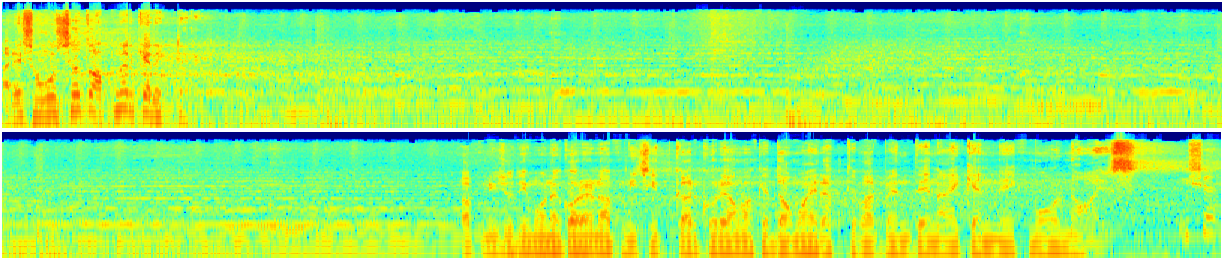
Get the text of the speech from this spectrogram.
আরে সমস্যা তো আপনার ক্যারেক্টারে আপনি যদি মনে করেন আপনি চিৎকার করে আমাকে দমায় রাখতে পারবেন then I can make more noise Ishan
